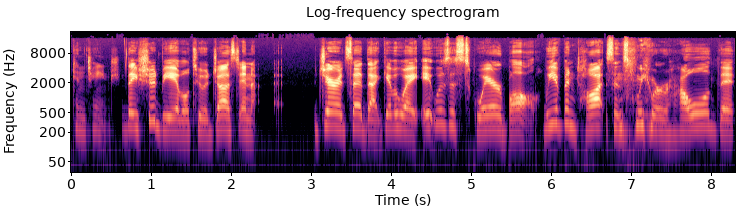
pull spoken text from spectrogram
can change? They should be able to adjust. And uh, Jared said that giveaway, it was a square ball. We have been taught since we were how old that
